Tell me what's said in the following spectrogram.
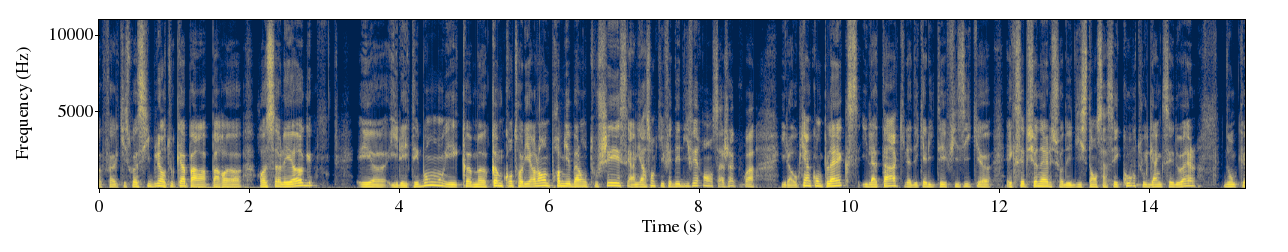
enfin qu'il soit ciblé en tout cas par Russell et Hogg. Et euh, il était bon. Et comme, euh, comme contre l'Irlande, premier ballon touché, c'est un garçon qui fait des différences à chaque fois. Il a aucun complexe, il attaque, il a des qualités physiques euh, exceptionnelles sur des distances assez courtes où il gagne ses duels. Donc,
